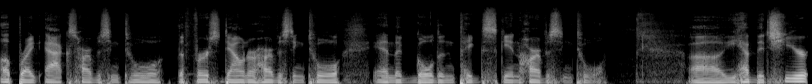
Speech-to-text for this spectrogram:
upright axe harvesting tool, the first downer harvesting tool, and the golden pigskin harvesting tool. Uh, you have the cheer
